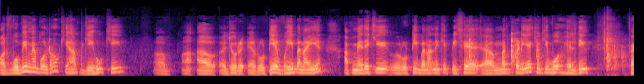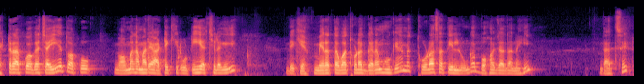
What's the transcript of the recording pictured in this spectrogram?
और वो भी मैं बोल रहा हूँ कि आप गेहूँ की जो रोटी है वही बनाइए। आप मैदे की रोटी बनाने के पीछे मत पड़िए, क्योंकि वो हेल्दी फैक्टर आपको अगर चाहिए तो आपको नॉर्मल हमारे आटे की रोटी ही अच्छी लगेगी। देखिए, मेरा तवा थोड़ा गर्म हो गया मैं थोड़ा सा तेल लूँगा, बहुत ज़्यादा नहीं। दैट्स इट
